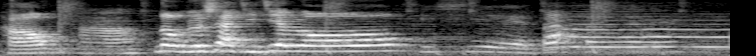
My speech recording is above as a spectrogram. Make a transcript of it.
好，好，那我们就下期见喽。谢谢，拜拜。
